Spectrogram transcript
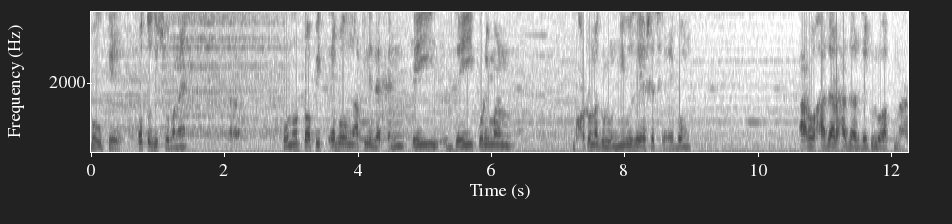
বউকে, কত কিছু মানে কোনো টপিক এবং আপনি দেখেন এই যেই পরিমাণ ঘটনাগুলো নিউজে এসেছে এবং আরও হাজার হাজার যেগুলো আপনার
